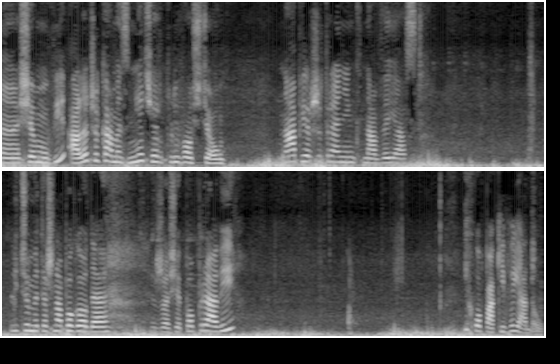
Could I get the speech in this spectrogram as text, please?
e, się mówi, ale czekamy z niecierpliwością na pierwszy trening, na wyjazd. Liczymy też na pogodę, że się poprawi i chłopaki wyjadą.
